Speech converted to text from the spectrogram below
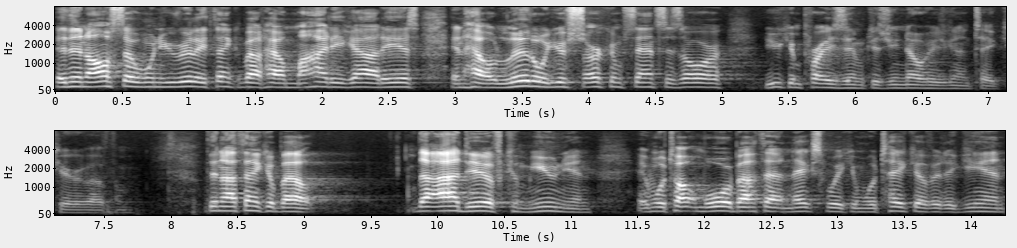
And then also, when you really think about how mighty God is and how little your circumstances are, you can praise Him because you know He's going to take care of them. Then I think about the idea of communion and we'll talk more about that next week, and we'll take of it again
